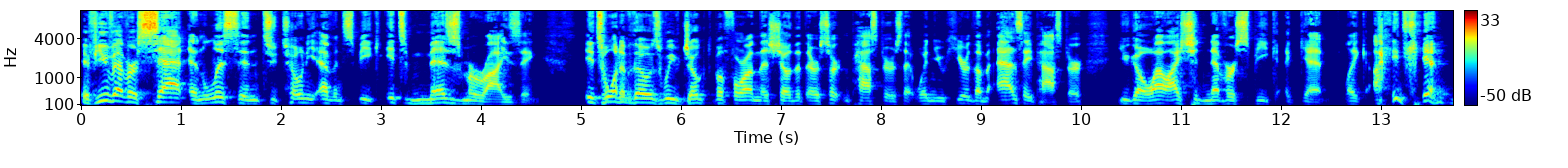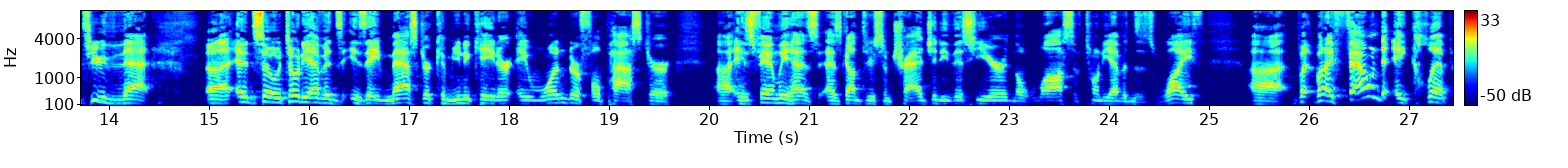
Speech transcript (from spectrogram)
if you've ever sat and listened to Tony Evans speak, it's mesmerizing it's one of those we've joked before on this show that there are certain pastors that when you hear them as a pastor, you go, wow, I should never speak again. Like I can't do that. Uh, and so Tony Evans is a master communicator, a wonderful pastor. Uh, his family has has gone through some tragedy this year in the loss of Tony Evans's wife. Uh, but but I found a clip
